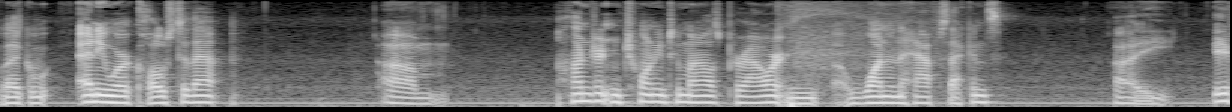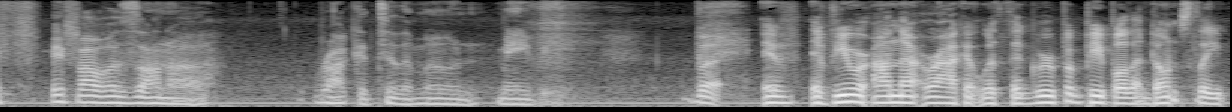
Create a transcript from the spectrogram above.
Like anywhere close to that? Um, 122 miles per hour in one and a half seconds. I if if I was on a rocket to the moon, maybe. But if if you were on that rocket with the group of people that don't sleep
